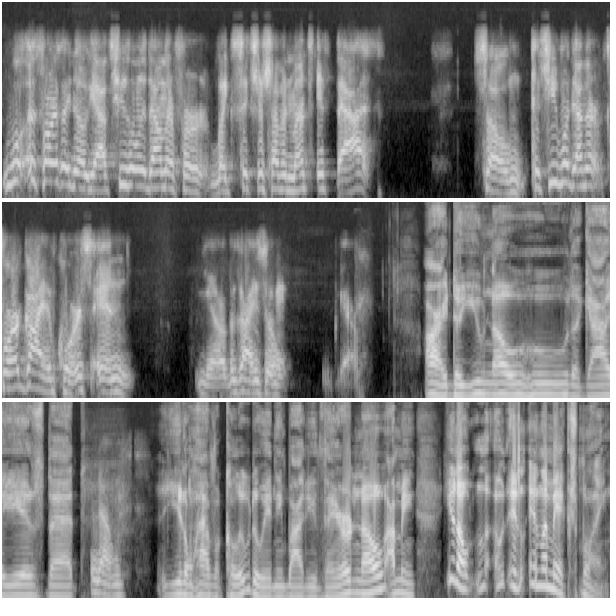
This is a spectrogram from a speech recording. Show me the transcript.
well, as far as I know, yeah, she was only down there for like six or seven months, if that. So, because she went down there for a guy, of course, and you know the guys don't. Yeah, All right. Do you know who the guy is that no. you don't have a clue to anybody there? No. I mean, you know, and, and let me explain.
